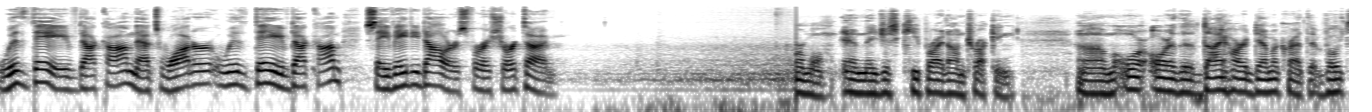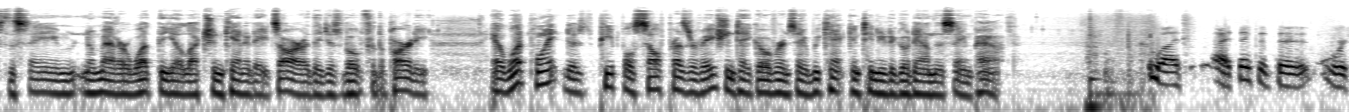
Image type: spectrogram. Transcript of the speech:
waterwithdave.com. That's waterwithdave.com. Save $80 for a short time. Normal, and they just keep right on trucking. Um, or, or the diehard Democrat that votes the same no matter what the election candidates are, they just vote for the party. At what point does people's self preservation take over and say, we can't continue to go down the same path? Well, I, th- I think that the, we're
